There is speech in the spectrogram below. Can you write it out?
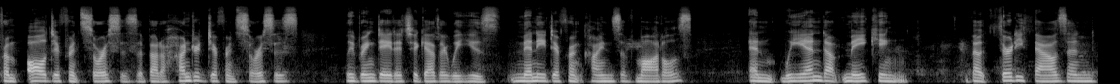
from all different sources, about 100 different sources. We bring data together, we use many different kinds of models, and we end up making about 30,000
